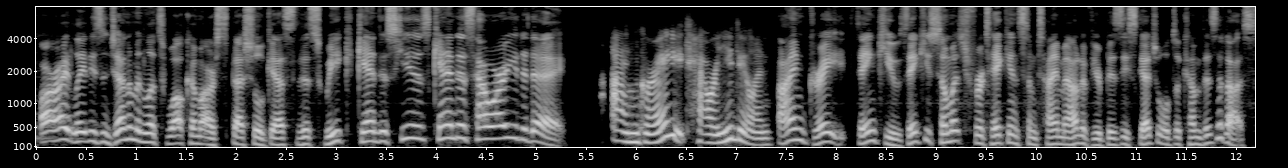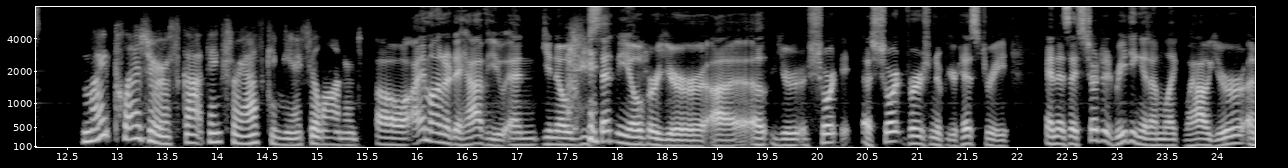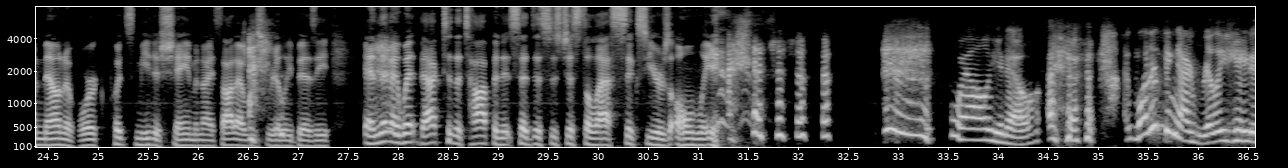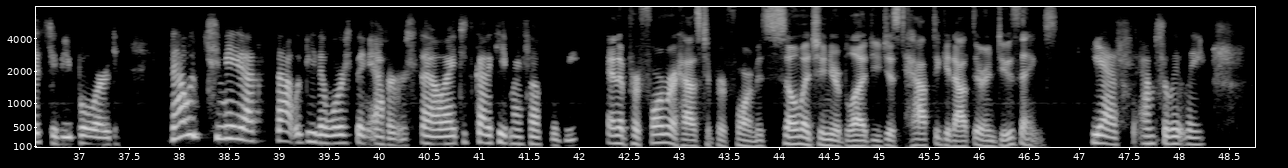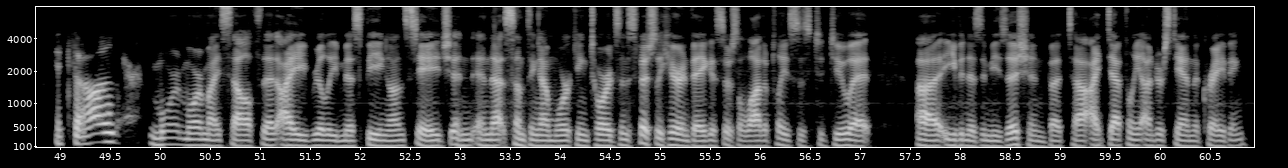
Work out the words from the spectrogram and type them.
All right, ladies and gentlemen, let's welcome our special guest this week, Kandyce Hughes. Kandyce, how are you today? I'm great. How are you doing? I'm great. Thank you. Thank you so much for taking some time out of your busy schedule to come visit us. My pleasure, Scott. Thanks for asking me. I feel honored. Oh, I'm honored to have you. And you know, you sent me over your uh, your short a short version of your history. And as I started reading it, I'm like, wow, your amount of work puts me to shame. And I thought I was really busy. And then I went back to the top and it said this is just the last six years only. well, you know, one of the thing I really hate is to be bored. That would, to me, that's that would be the worst thing ever. So I just got to keep myself busy. And a performer has to perform. It's so much in your blood. You just have to get out there and do things. Yes, absolutely. It's all there. More and more myself that I really miss being on stage, and and that's something I'm working towards. And especially here in Vegas, there's a lot of places to do it, uh, even as a musician. But uh, I definitely understand the craving.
